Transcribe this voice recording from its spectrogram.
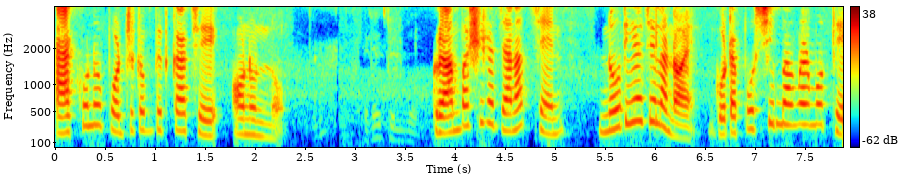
এখনও পর্যটকদের কাছে অনন্য। গ্রামবাসীরা জানাচ্ছেন নদিয়া জেলা নয়, গোটা পশ্চিমবাংলার মধ্যে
